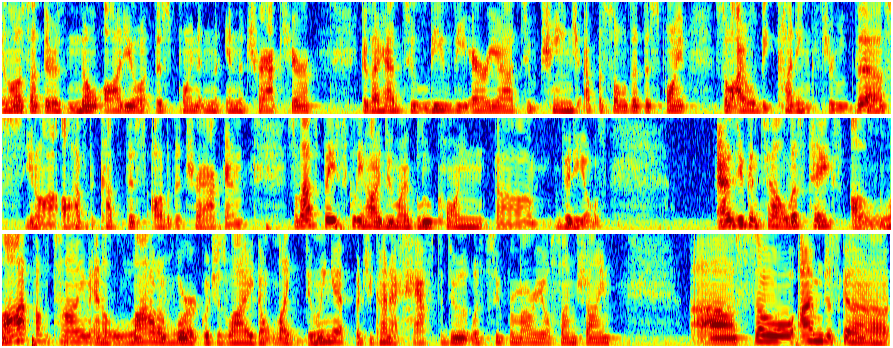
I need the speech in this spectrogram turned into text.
you'll notice that there is no audio at this point in the, in the track here because I had to leave the area to change episodes at this point. So I will be cutting through this. You know, I'll have to cut this out of the track. And so that's basically how I do my blue coin uh, videos. As you can tell, this takes a lot of time and a lot of work, which is why I don't like doing it, but you kind of have to do it with Super Mario Sunshine. Uh, so I'm just gonna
